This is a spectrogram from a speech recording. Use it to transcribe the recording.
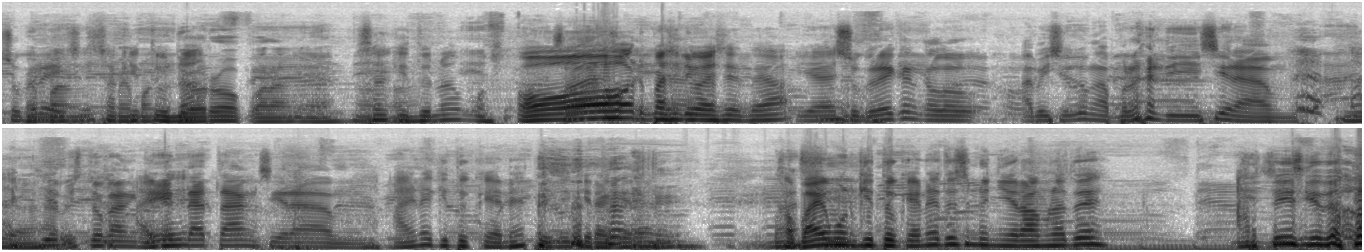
Sugre Memang sih. sakit memang tuh, jorok orangnya. Sakit na mus. Oh, di pas di WC teh. ya. Ya Sugre kan kalau abis itu nggak pernah disiram. Iya. Habis itu Kang Jain datang siram. Ayeuna gitu kene teh kira-kira. Kabayang mun gitu kene tuh nu nyiramna teh artis gitu.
